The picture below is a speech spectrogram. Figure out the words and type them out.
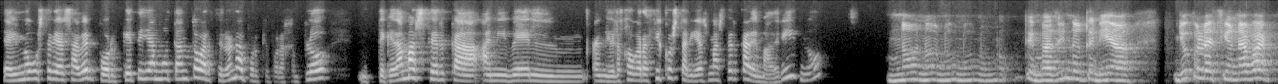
y a mí me gustaría saber por qué te llamo tanto Barcelona, porque por ejemplo, te queda más cerca a nivel, a nivel geográfico, estarías más cerca de Madrid, ¿no? No, no, no, no, no, de Madrid no tenía, yo coleccionaba,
